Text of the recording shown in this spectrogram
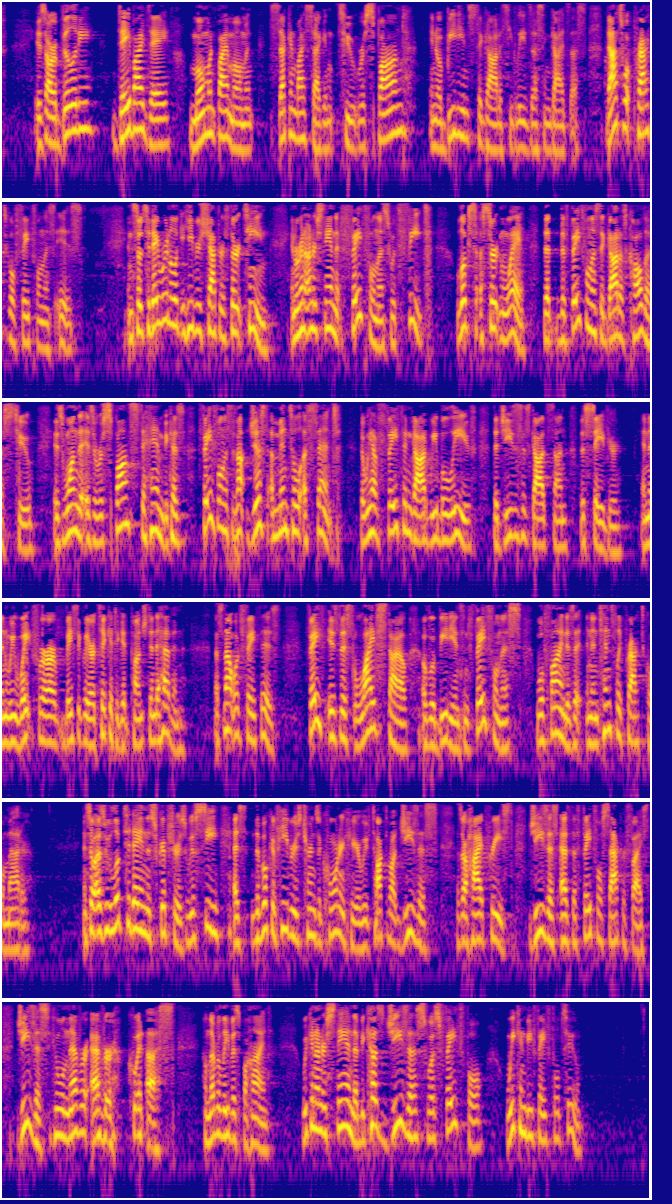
is our ability day by day, moment by moment, second by second, to respond in obedience to God as He leads us and guides us. That's what practical faithfulness is. And so today we're going to look at Hebrews chapter 13, and we're going to understand that faithfulness with feet looks a certain way. That the faithfulness that God has called us to is one that is a response to Him, because faithfulness is not just a mental assent that we have faith in God. We believe that Jesus is God's Son, the Savior. And then we wait for our, basically our ticket to get punched into heaven. That's not what faith is. Faith is this lifestyle of obedience, and faithfulness we'll find is an intensely practical matter. And so, as we look today in the scriptures, we'll see as the book of Hebrews turns a corner here, we've talked about Jesus as our high priest, Jesus as the faithful sacrifice, Jesus who will never, ever quit us, he'll never leave us behind we can understand that because Jesus was faithful, we can be faithful too.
